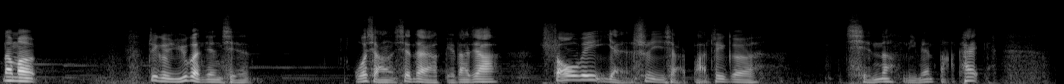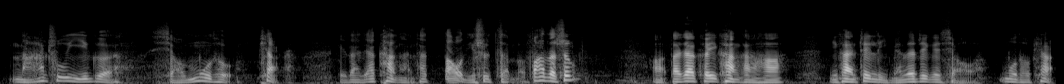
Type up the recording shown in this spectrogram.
那么这个羽管键琴，我想现在啊给大家稍微演示一下，把这个琴呢里面打开，拿出一个小木头片儿，给大家看看它到底是怎么发的声。啊，大家可以看看哈，你看这里面的这个小木头片儿，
